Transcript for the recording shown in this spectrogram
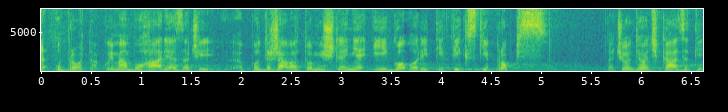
Da, upravo tako. Imam Buharija, znači, podržava to mišljenje i govoriti fikski propis. Znači, on ti hoće kazati,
